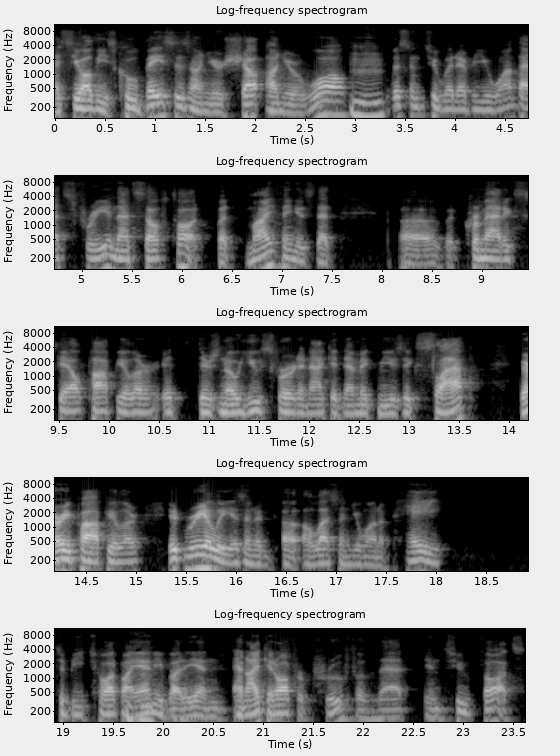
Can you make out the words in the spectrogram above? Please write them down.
I see all these cool basses on your shelf, on your wall. hmm Listen to whatever you want. That's free and that's self taught. But my thing is that uh, chromatic scale popular. It there's no use for it in academic music. Slap, very popular. It really isn't a, a, lesson you want to pay to be taught by Mhm. anybody, and and I can offer proof of that in two thoughts.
